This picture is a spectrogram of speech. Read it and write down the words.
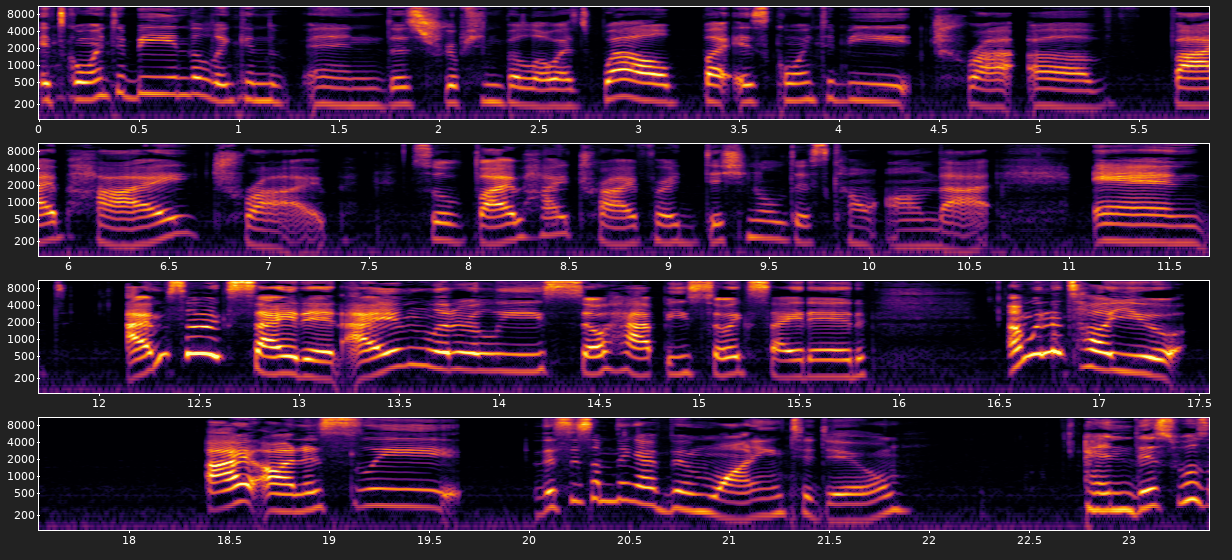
It's going to be in the link in the, in the description below as well, but it's going to be tri- uh, Vibe High Tribe. So Vibe High Tribe for additional discount on that. And I'm so excited. I am literally so happy, so excited. I'm going to tell you I honestly this is something I've been wanting to do. And this was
